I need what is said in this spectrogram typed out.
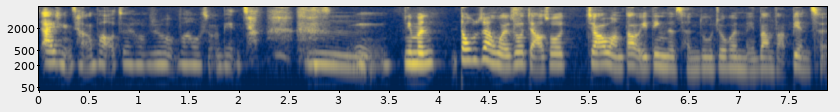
爱情长跑最后就不知道为什么变这样。嗯，你们都认为说，假如说交往到一定的程度，就会没办法变成？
